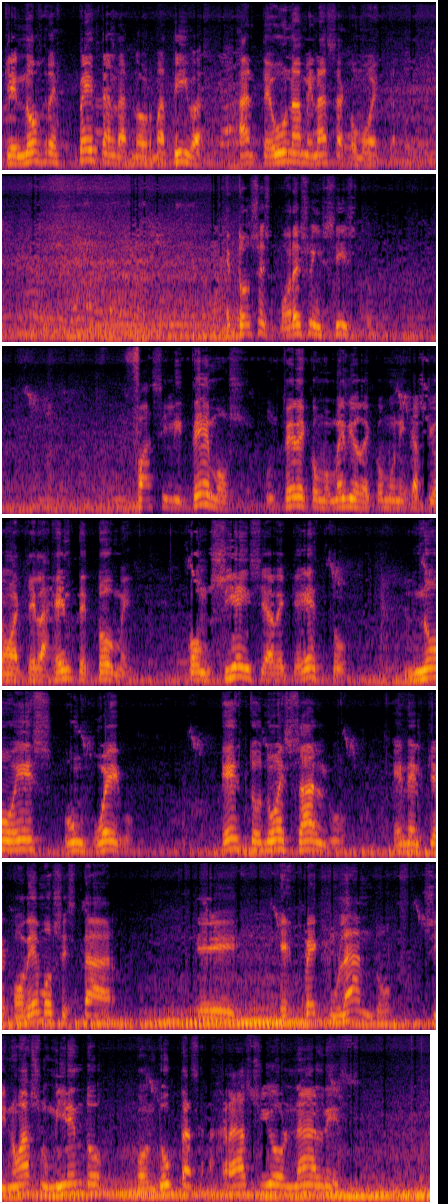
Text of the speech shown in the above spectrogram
que no respetan las normativas ante una amenaza como esta. Entonces, por eso insisto, facilitemos ustedes como medio de comunicación a que la gente tome conciencia de que esto no es un juego, esto no es algo en el que podemos estar eh, especulando, sino asumiendo conductas racionales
